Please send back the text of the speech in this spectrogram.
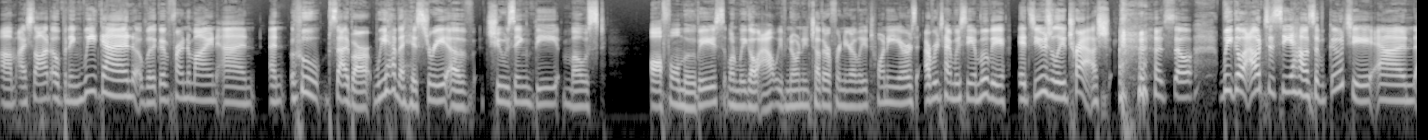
Um, I saw it opening weekend with a good friend of mine, and and who sidebar, we have a history of choosing the most awful movies when we go out. We've known each other for nearly 20 years. Every time we see a movie, it's usually trash. so we go out to see House of Gucci and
